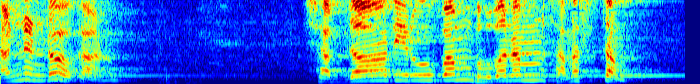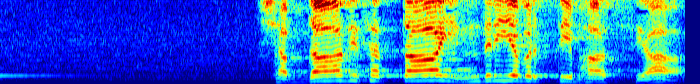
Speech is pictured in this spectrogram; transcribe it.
കണ്ണുണ്ടോ? കാണും. ശബ്ദാതിരൂപം ഭുവനം സമസ്തം. ശബ്ദാതിസത്ത ഇന്ദ്രിയവൃത്തിഭാസ്യ.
